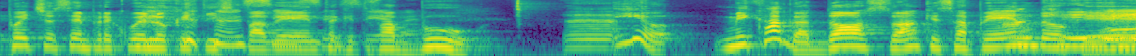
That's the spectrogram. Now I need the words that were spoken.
poi c'è sempre quello che ti Sì, spaventa, sì, che ti sì, fa è vero. bu. Eh, Io mi cago addosso anche sapendo Anche che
